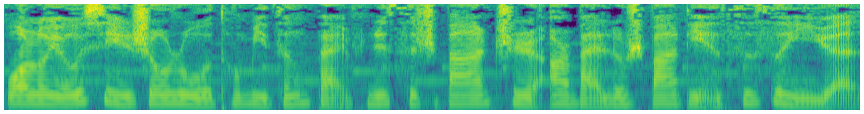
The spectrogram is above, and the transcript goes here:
网络游戏收入同比增百分之四十八至二百六十八点四四亿元。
